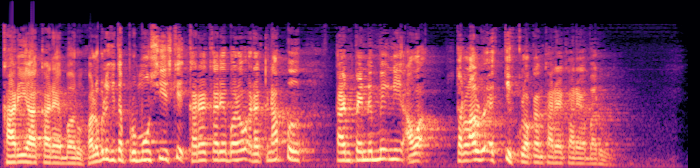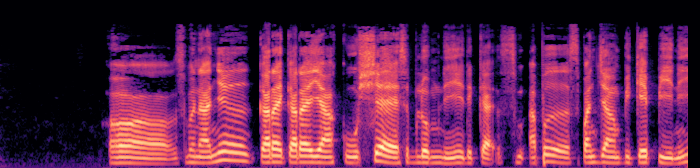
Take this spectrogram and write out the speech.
karya-karya baru. Kalau boleh kita promosi sikit karya-karya baru awak dan kenapa time pandemik ni awak terlalu aktif keluarkan karya-karya baru? Oh, sebenarnya karya-karya yang aku share sebelum ni dekat apa sepanjang PKP ni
